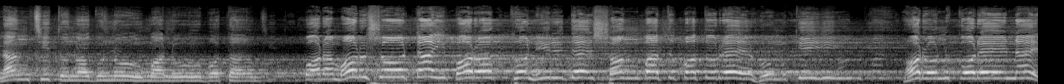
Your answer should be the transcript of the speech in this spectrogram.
লাঞ্ছিত, নগ্ন মানবতা। পরামর্শটাই পরোক্ষ নির্দেশ সংবাদপত্রে হুমকি। হরণ করে নেয়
